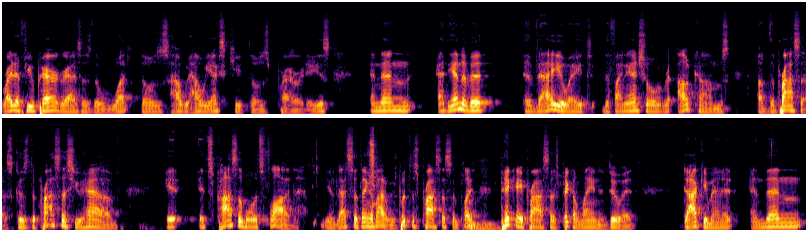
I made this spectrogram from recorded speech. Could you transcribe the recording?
write a few paragraphs as to what those how we, how we execute those priorities, and then at the end of it, evaluate the financial outcomes of the process. Because the process you have it it's possible it's flawed. You know that's the thing about it. We put this process in place. Pick a process pick a lane and do it document it and then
